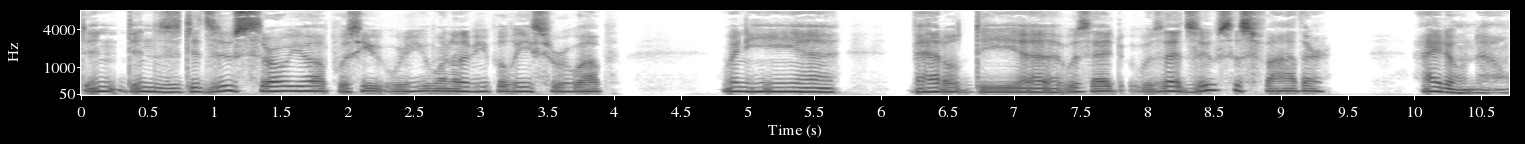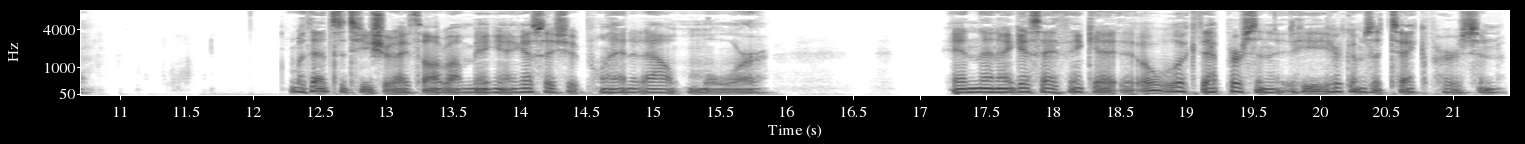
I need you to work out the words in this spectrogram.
Didn't didn't did Zeus throw you up? Was he? Were you one of the people he threw up when he? Uh, battled the uh, was that was that Zeus's father? I don't know. But that's a t-shirt I thought about making. I guess I should plan it out more. And then I guess I think, I, uh, oh look, that person. He, here comes a tech person.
